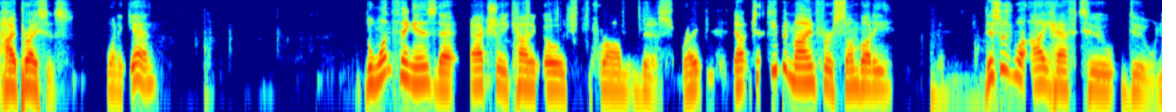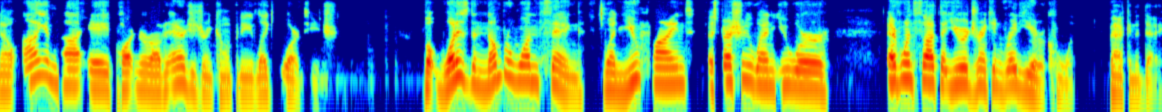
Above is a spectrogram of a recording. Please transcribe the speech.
high prices. When again, the one thing is that actually kind of goes from this, right? Now, just keep in mind for somebody, this is what I have to do. Now, I am not a partner of an energy drink company like you are, Teach. But what is the number one thing when you find, especially when you were, everyone thought that you were drinking radiator coolant back in the day?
